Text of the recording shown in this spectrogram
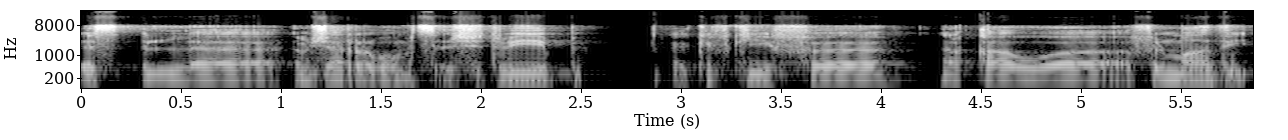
اسأل آه، مجرب وما تسألش طبيب. كيف كيف نلقاو في الماضي.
